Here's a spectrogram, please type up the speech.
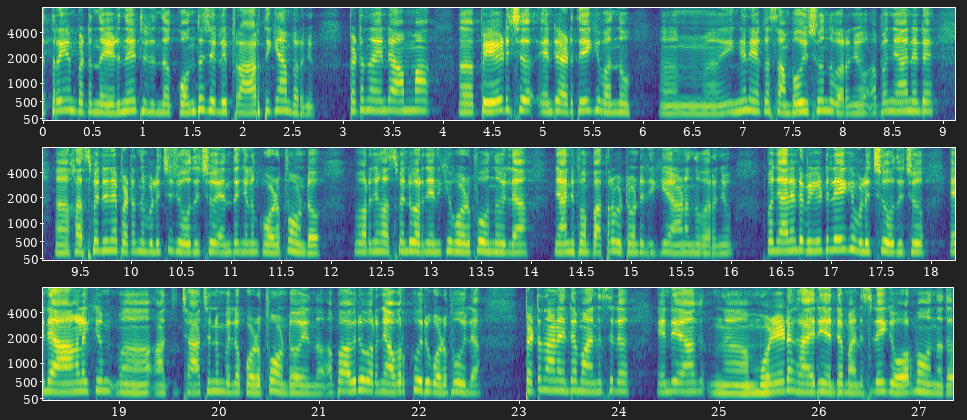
എത്രയും പെട്ടെന്ന് എഴുന്നേറ്റിരുന്ന് കൊന്ത ചൊല്ലി പ്രാർത്ഥിക്കാൻ പറഞ്ഞു. പെട്ടെന്ന് എന്റെ അമ്മ പേടിച്ച് എന്റെ അടുത്തേക്ക് വന്നു. ഇങ്ങനെയൊക്കെ സംഭവിച്ചു എന്ന് പറഞ്ഞു. അപ്പം ഞാൻ എന്റെ ഹസ്ബൻഡിനെ പെട്ടെന്ന് വിളിച്ച് ചോദിച്ചു എന്തെങ്കിലും കുഴപ്പമുണ്ടോ? പറഞ്ഞു ഹസ്ബൻഡ് പറഞ്ഞു എനിക്ക് കുഴപ്പമൊന്നുമില്ല. ഞാനിപ്പം പത്രം ഇട്ടുകൊണ്ടിരിക്കുകയാണെന്ന് പറഞ്ഞു. അപ്പോൾ ഞാൻ എന്റെ വീട്ടിലേക്ക് വിളിച്ച് ചോദിച്ചു എന്റെ ആങ്ങളയ്ക്കും ചാച്ചനും വല്ല കുഴപ്പമുണ്ടോ? എന്ന്. അപ്പോൾ അവർ പറഞ്ഞു അവർക്കും ഒരു കുഴപ്പമില്ല പെട്ടെന്നാണ് എന്റെ മനസ്സിൽ എന്റെ ആ മുഴയുടെ കാര്യം എന്റെ മനസ്സിലേക്ക് ഓർമ്മ വന്നത്.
